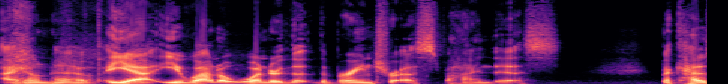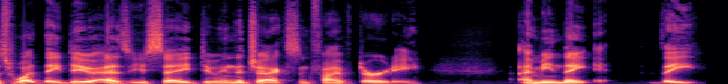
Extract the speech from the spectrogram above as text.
I don't know. Yeah, you got to wonder the, the brain trust behind this. Because what they do, as you say, doing the Jackson 5 dirty, I mean, they they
